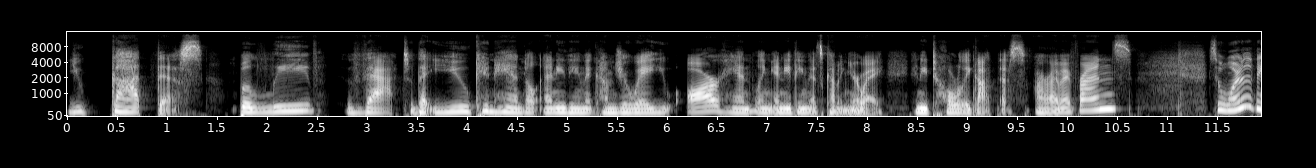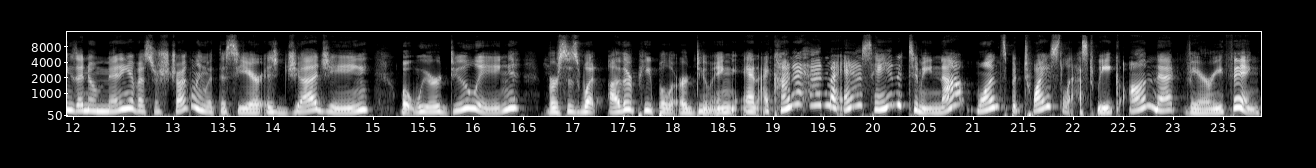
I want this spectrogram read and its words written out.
You got this. Believe that that you can handle anything that comes your way. You are handling anything that's coming your way. And you totally got this. All right, my friends. So, one of the things I know many of us are struggling with this year is judging what we're doing versus what other people are doing. And I kind of had my ass handed to me, not once, but twice last week on that very thing,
